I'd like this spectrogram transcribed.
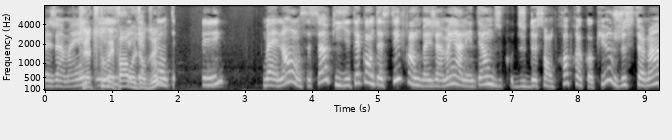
Benjamin. Tu l'as-tu trouvé fort aujourd'hui? Ben non, c'est ça. Puis il était contesté, Franz Benjamin, à l'interne du, de son propre caucus, justement,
